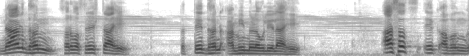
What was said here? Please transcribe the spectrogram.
ज्ञानधन सर्वश्रेष्ठ आहे. तर ते धन आम्ही मिळवलेलं आहे. असंच एक अभंग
